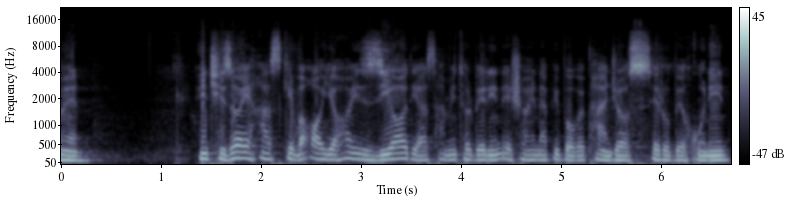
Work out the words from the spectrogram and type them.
آمین. این چیزهایی هست که و آیه های زیادی هست. همینطور برین اشای نبی باب 53 رو بخونین.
